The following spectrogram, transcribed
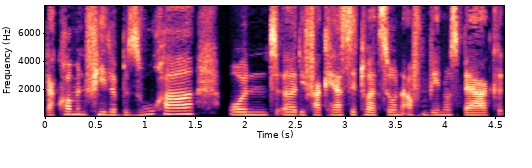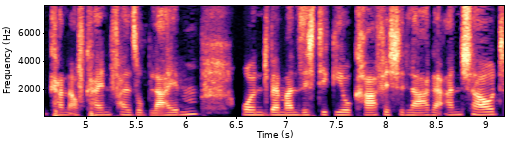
da kommen viele Besucher und äh, die Verkehrssituation auf dem Venusberg kann auf keinen Fall so bleiben. Und wenn man sich die geografische Lage anschaut,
